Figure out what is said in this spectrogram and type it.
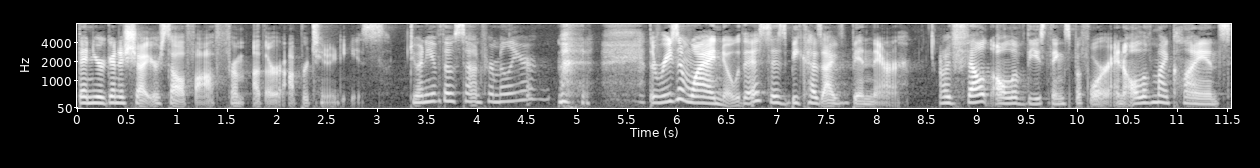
then you're going to shut yourself off from other opportunities. Do any of those sound familiar? the reason why I know this is because I've been there. I've felt all of these things before, and all of my clients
